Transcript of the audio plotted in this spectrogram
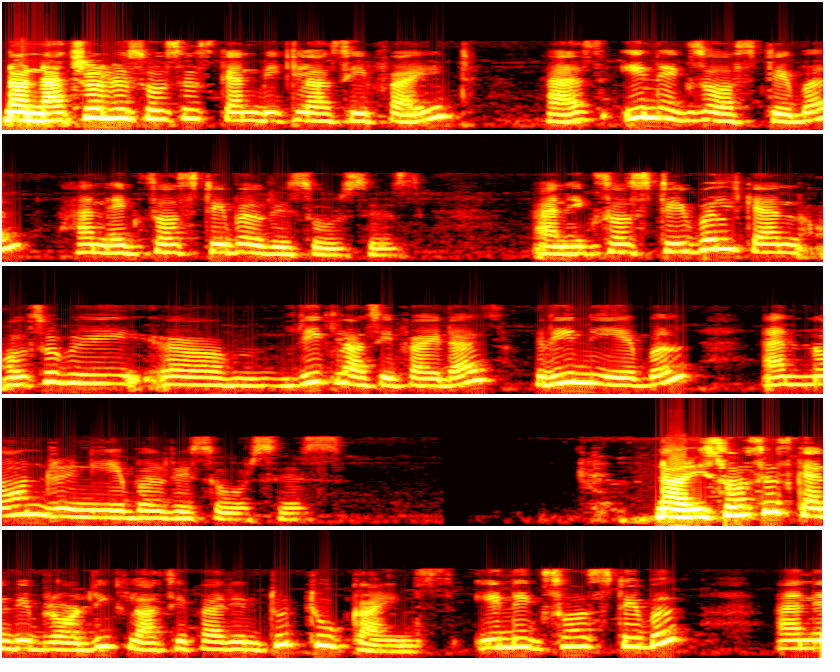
Now natural resources can be classified as inexhaustible and exhaustible resources. And exhaustible can also be um, reclassified as renewable and non-renewable resources. Now resources can be broadly classified into two kinds, inexhaustible and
